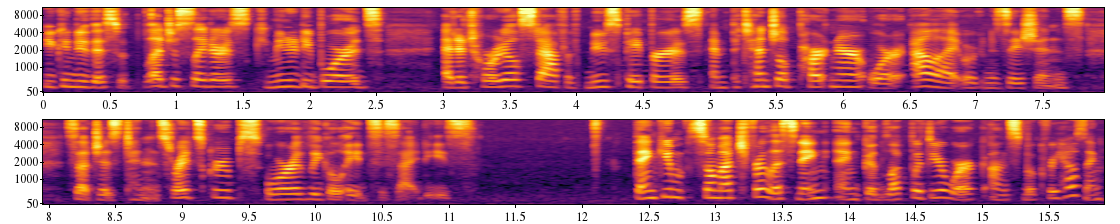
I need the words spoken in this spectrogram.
You can do this with legislators, community boards, editorial staff of newspapers, and potential partner or ally organizations such as tenants' rights groups or legal aid societies. Thank you so much for listening, and good luck with your work on smoke free housing.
